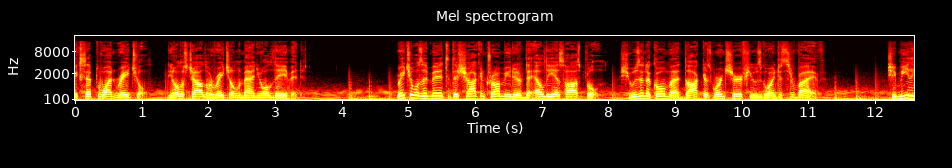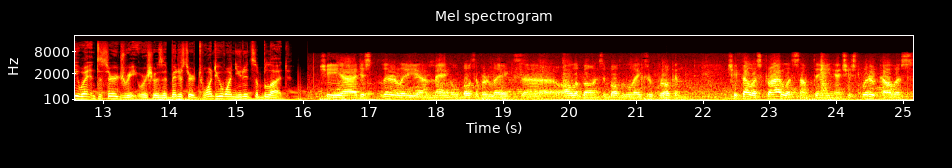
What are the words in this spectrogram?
except one, Rachel, the oldest child of Rachel and Emmanuel David. Rachel was admitted to the shock and trauma unit of the LDS hospital. She was in a coma and doctors weren't sure if she was going to survive. She immediately went into surgery where she was administered 21 units of blood. She uh, just literally uh, mangled both of her legs. Uh, all the bones in both of the legs are broken. She fell astraddle of something and she split her pelvis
